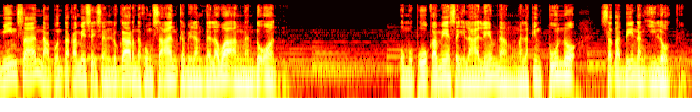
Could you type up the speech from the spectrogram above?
Minsan napunta kami sa isang lugar na kung saan kami lang dalawa ang nandoon. Umupo kami sa ilalim ng malaking puno sa tabi ng ilog.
